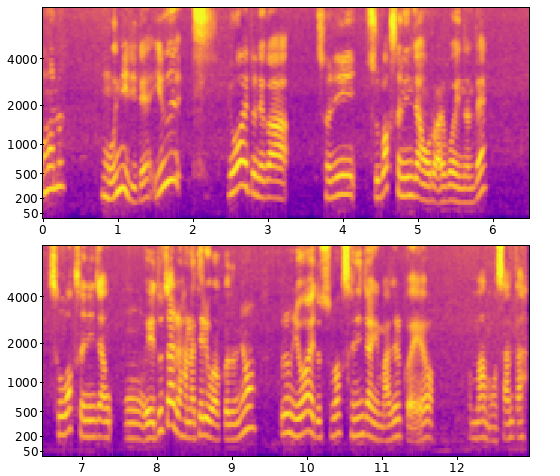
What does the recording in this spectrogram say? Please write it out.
어머나, 뭔 일이래? 이, 이 아이도 내가 선인, 수박 선인장으로 알고 있는데, 수박 선인장, 어, 외두자를 하나 데리고 왔거든요. 그럼 요 아이도 수박 선인장이 맞을 거예요. 엄마 못 산다.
